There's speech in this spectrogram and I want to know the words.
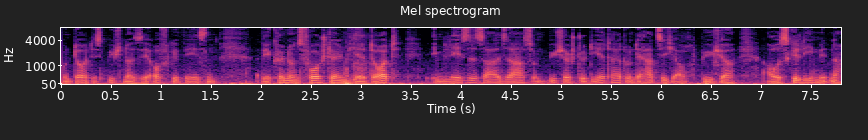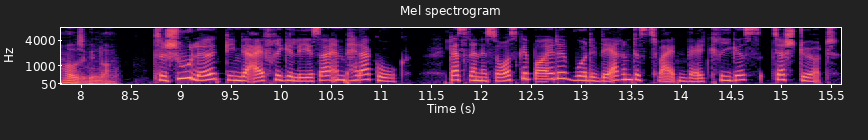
Und dort ist Büchner sehr oft gewesen. Wir können uns vorstellen, wie er dort im Lesesaal saß und Bücher studiert hat. Und er hat sich auch Bücher ausgeliehen mit nach Hause genommen. Zur Schule ging der eifrige Leser im Pädagog. Das Renaissancegebäude wurde während des Zweiten Weltkrieges zerstört.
